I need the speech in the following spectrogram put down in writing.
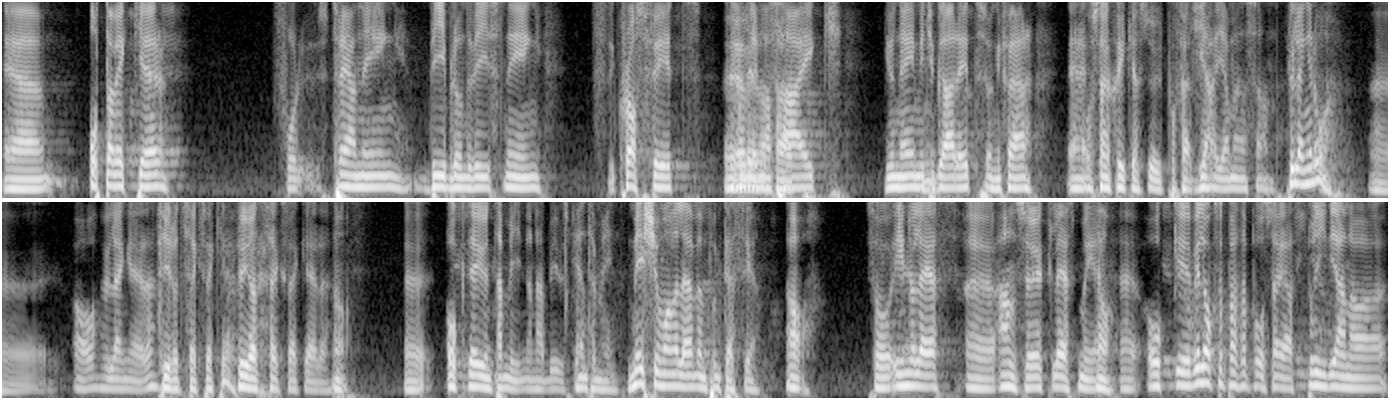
Eh, åtta veckor. Får träning, bibelundervisning, crossfit, överlevnadshike. You name it, you got it ungefär. Eh, Och sen skickas du ut på fält. Jajamensan. Hur länge då? Eh, ja, hur länge är det? Fyra till sex veckor. Fyra till sex veckor är det. Ja. Eh, och det är ju en termin den här bibelskolan. En termin. Mission111.se. Ja. Så in och läs, eh, ansök, läs mer. Ja. Eh, och eh, vill också passa på att säga, sprid gärna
